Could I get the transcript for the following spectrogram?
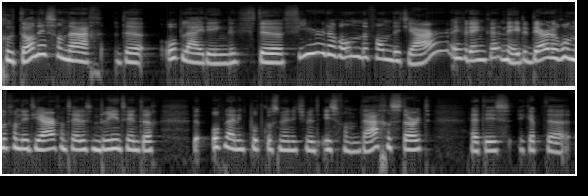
Goed, dan is vandaag de opleiding, de, de, vierde ronde van dit jaar. Even denken. Nee, de derde ronde van dit jaar van 2023. De opleiding Podcast Management is vandaag gestart. Het is, ik heb de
